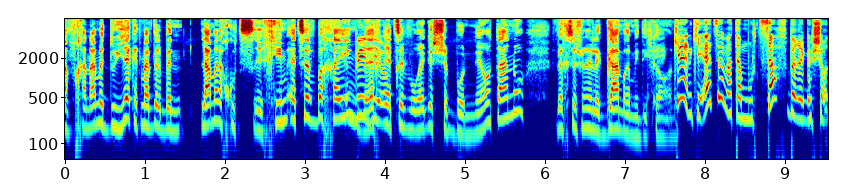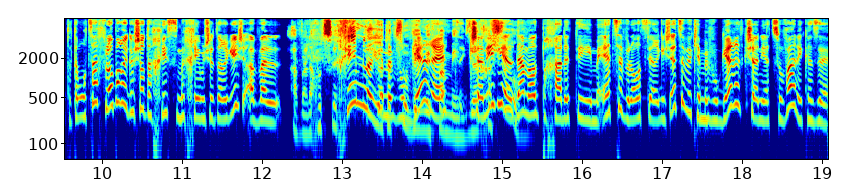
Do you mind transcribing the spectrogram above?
הבחנה מדויקת מה ההבדל בין למה אנחנו צריכים עצב בחיים, ואיך בדיוק. עצב הוא רגש שבונה אותנו, ואיך זה שונה לגמרי מדיכאון. כן, כי עצב אתה מוצף ברגשות. אתה מוצף לא ברגשות הכי שמחים שתרגיש, אבל אבל אנחנו צריכים להיות עצובים לפעמים, זה כשאני הייתי חשוב. ילדה מאוד פחדתי מעצב ולא רציתי להרגיש עצב, וכמבוגרת כשאני עצובה אני כזה,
